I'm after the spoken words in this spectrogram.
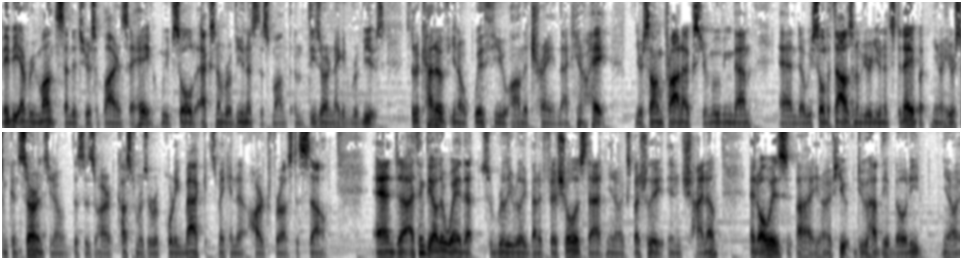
maybe every month send it to your supplier and say, hey, we've sold X number of units this month, and these are our negative reviews. So they're kind of you know with you on the train that you know, hey, you're selling products, you're moving them. And uh, we sold a thousand of your units today, but you know, here's some concerns. You know, this is our customers are reporting back. It's making it hard for us to sell. And uh, I think the other way that's really, really beneficial is that, you know, especially in China, it always, uh, you know, if you do have the ability, you know,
